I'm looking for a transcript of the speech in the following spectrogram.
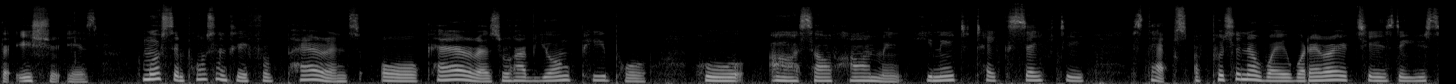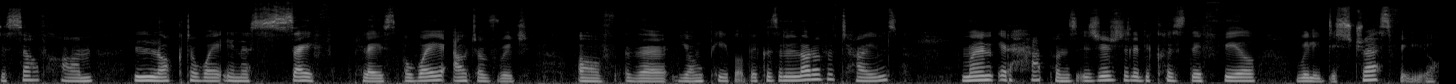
the issue is. Most importantly, for parents or carers who have young people who are self harming, you need to take safety steps of putting away whatever it is they used to self harm locked away in a safe place, away out of reach of the young people. Because a lot of the times when it happens is usually because they feel really distressed, feel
